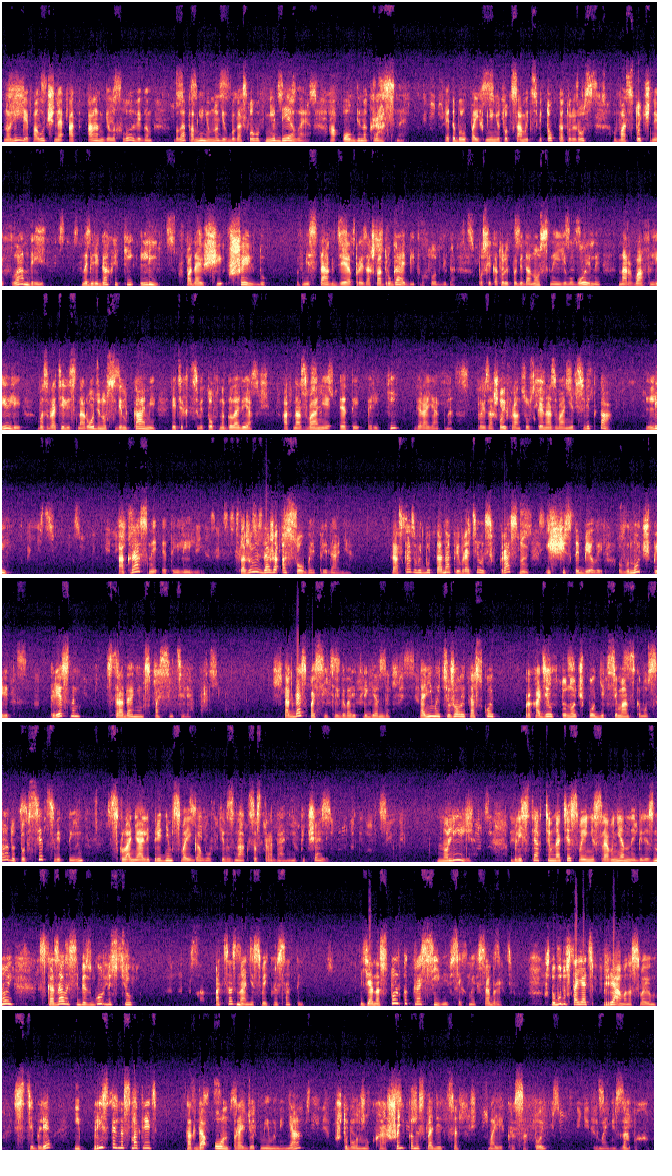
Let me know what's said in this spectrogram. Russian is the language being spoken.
Но лилия, полученная от ангела Хлодвигом, была, по мнению многих богословов, не белая, а огненно-красная. Это был, по их мнению, тот самый цветок, который рос в восточной Фландрии на берегах реки Ли, впадающей в Шельду, в местах, где произошла другая битва Хлодвига, после которой победоносные его воины, нарвав лилий, возвратились на родину с венками этих цветов на голове. От названия этой реки, вероятно, произошло и французское название цветка – ли. О красной этой лилии сложилось даже особое предание. Рассказывает, будто она превратилась в красную из чисто белой в ночь перед крестным страданием Спасителя. Когда Спаситель, говорит легенда, тонимый тяжелой тоской проходил в ту ночь по Гефсиманскому саду, то все цветы склоняли перед ним свои головки в знак сострадания и печали. Но Лилия, блестя в темноте своей несравненной белизной, сказала себе с гордостью от сознания своей красоты. «Я настолько красивее всех моих собратьев, что буду стоять прямо на своем стебле и пристально смотреть когда он пройдет мимо меня, чтобы он мог хорошенько насладиться моей красотой и моим запахом.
